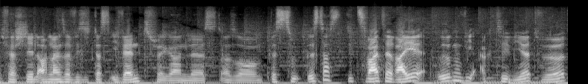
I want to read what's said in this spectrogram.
Ich verstehe auch langsam, wie sich das Event triggern lässt. Also bis, zu, bis das die zweite Reihe irgendwie aktiviert wird,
